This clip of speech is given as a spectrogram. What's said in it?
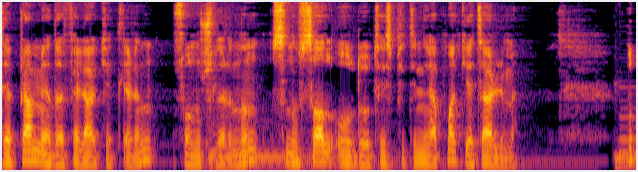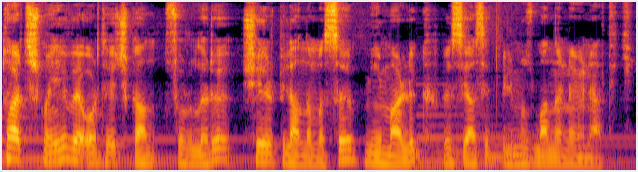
Deprem ya da felaketlerin sonuçlarının sınıfsal olduğu tespitini yapmak yeterli mi? Bu tartışmayı ve ortaya çıkan soruları şehir planlaması, mimarlık ve siyaset bilim uzmanlarına yönelttik.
